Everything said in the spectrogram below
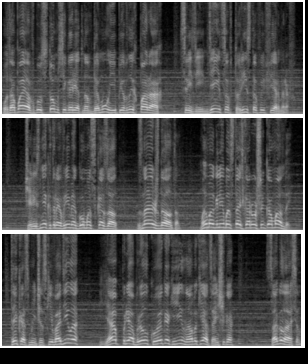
утопая в густом сигаретном дыму и пивных парах — среди индейцев, туристов и фермеров. Через некоторое время Гомес сказал «Знаешь, Далтон, мы могли бы стать хорошей командой. Ты космический водила, я приобрел кое-какие навыки оценщика». «Согласен»,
